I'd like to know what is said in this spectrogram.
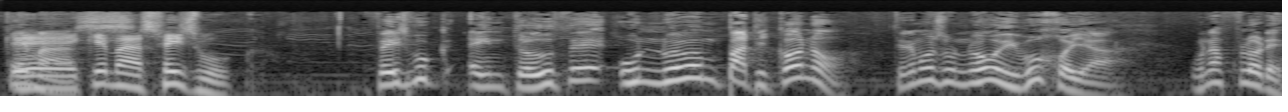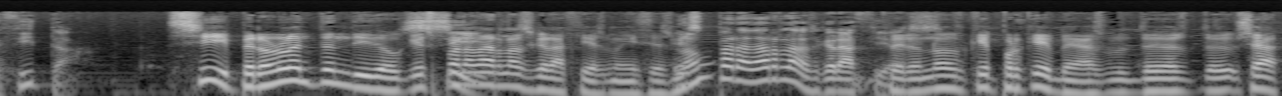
¿Qué Eh, más? ¿Qué más? Facebook. Facebook introduce un nuevo empaticono. Tenemos un nuevo dibujo ya. Una florecita. Sí, pero no lo he entendido, que es Sí. para dar las gracias, me dices, ¿no? Es para dar las gracias. Pero no, ¿qué, ¿por qué? me has- de- de- o sea,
